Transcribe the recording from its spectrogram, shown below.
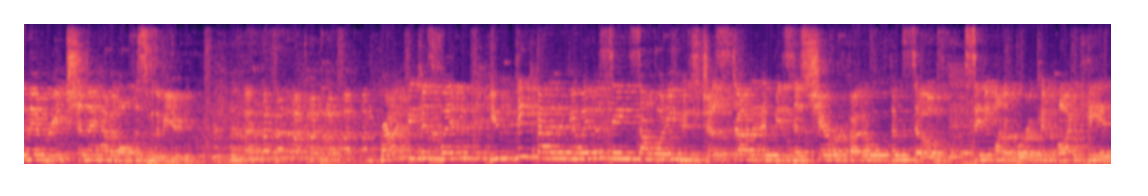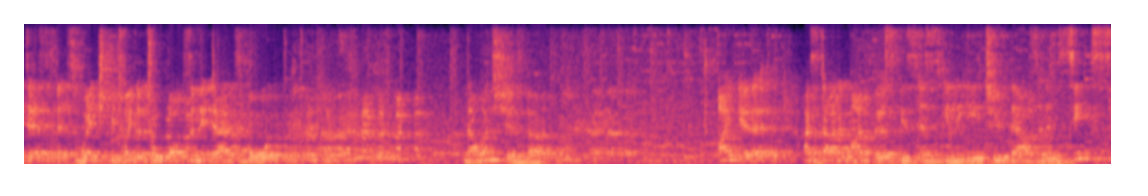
when they're rich and they have an office with a view. right? Because when you think about it, have you ever seen somebody who's just started a business share a photo of themselves sitting on a broken IKEA desk that's wedged between the toolbox and their dad's Ford? No one shares that. I get it. I started my first business in the year 2006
